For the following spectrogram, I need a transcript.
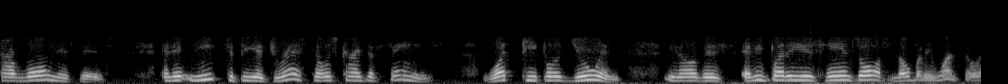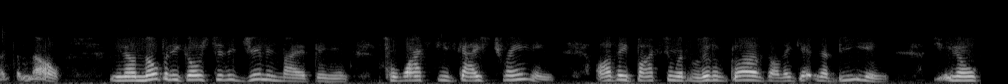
How wrong this is, and it needs to be addressed. Those kinds of things, what people are doing. You know, there's everybody is hands off. Nobody wants to let them know. You know, nobody goes to the gym, in my opinion, to watch these guys training. Are they boxing with little gloves? Are they getting a beating? You know,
